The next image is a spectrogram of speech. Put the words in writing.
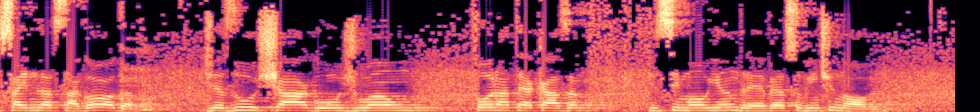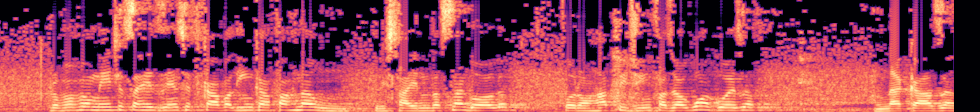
saíram da sinagoga, Jesus, Tiago, João foram até a casa de Simão e André, verso 29. Provavelmente essa residência ficava ali em Cafarnaum. Eles saíram da sinagoga, foram rapidinho fazer alguma coisa na casa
